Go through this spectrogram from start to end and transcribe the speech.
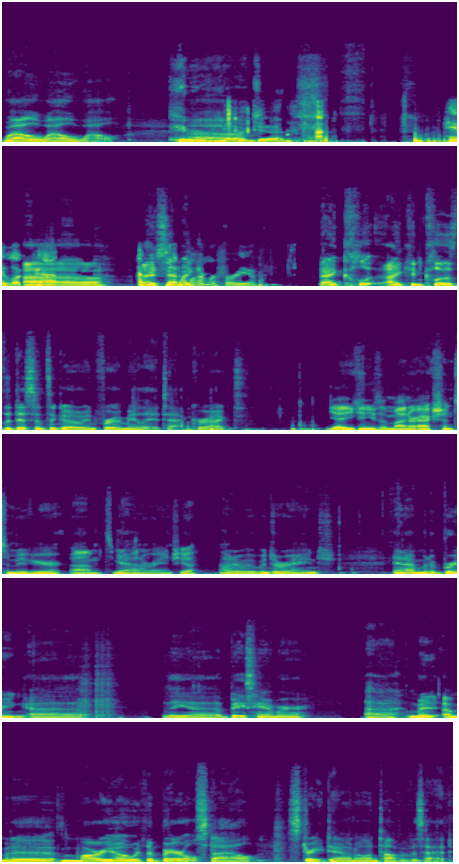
Well, well, well. Here we Um, are again. Hey, look, Pat. Uh, a I new set of assume I- armor for you. I cl- I can close the distance and go in for a melee attack, correct? Yeah, you can use a minor action to move your um to move Yeah. into range. Yeah. I'm gonna move into range, and I'm gonna bring uh, the uh, base hammer. Uh, I'm gonna I'm gonna Mario with a barrel style straight down on top of his head.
